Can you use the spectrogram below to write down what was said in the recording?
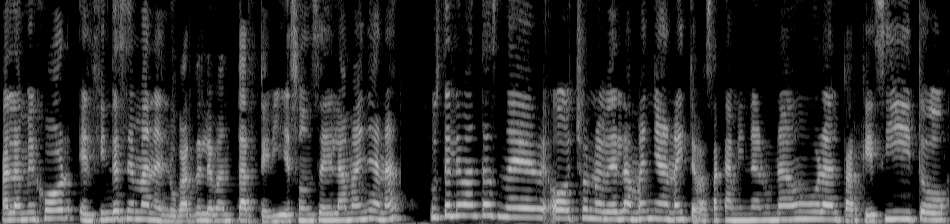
a lo mejor el fin de semana en lugar de levantarte 10, 11 de la mañana, pues te levantas 9, 8, 9 de la mañana y te vas a caminar una hora al parquecito,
